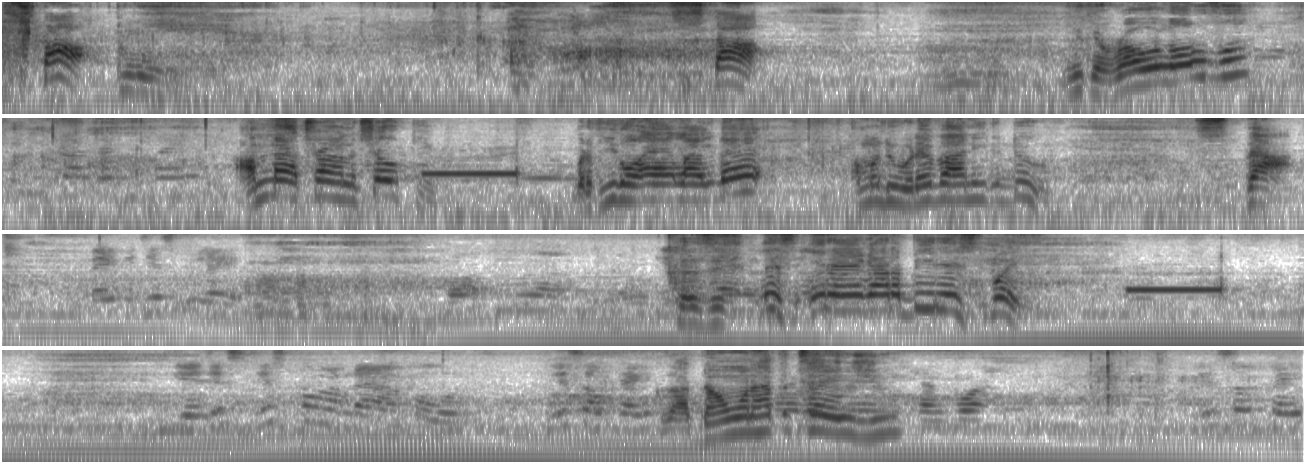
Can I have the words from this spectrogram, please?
Stop, please. Stop. You can roll over. I'm not trying to choke you. But if you're going to act like that, I'm going to do whatever I need to do. Stop. Baby, just relax. Because it's, listen, it ain't got to be this way. Yeah, just just calm down for us. It's okay. Because I don't want to have to tase you. It's okay.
